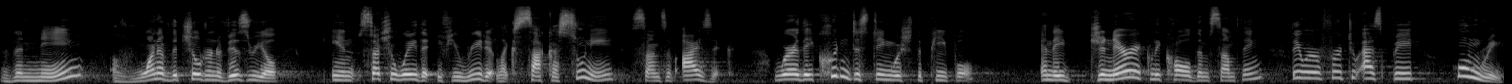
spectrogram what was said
the name of one of the children of Israel in such a way that if you read it like Sakasuni, sons of Isaac, where they couldn't distinguish the people and they generically called them something, they were referred to as Beit Humri,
